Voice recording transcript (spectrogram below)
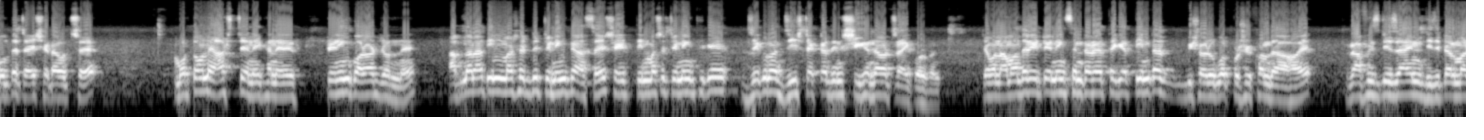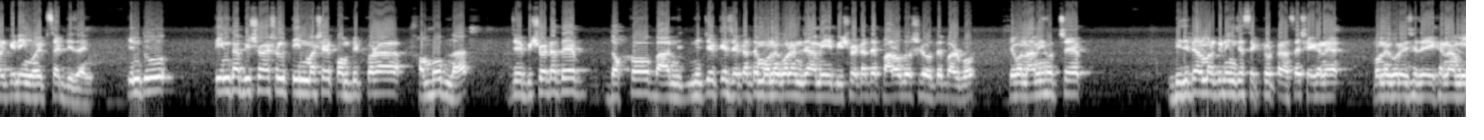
বলতে চাই, সেটা হচ্ছে বর্তমানে আসছেন এখানে ট্রেনিং করার জন্য। আপনারা তিন মাসের যে ট্রেনিংটা আছে, সেই তিন মাসের ট্রেনিং থেকে যে কোনো জিস্ট একটা জিনিস শিখে নেওয়ার ট্রাই করবেন। যেমন আমাদের এই ট্রেনিং সেন্টারের থেকে তিনটা বিষয়ের উপর প্রশিক্ষণ দেওয়া হয় graphics design digital marketing website design কিন্তু তিনটা বিষয় আসলে তিন মাসে কমপ্লিট করা সম্ভব না। যে বিষয়টাতে দক্ষ বা নিজেকে যেটাতে মনে করেন যে আমি এই বিষয়টাতে পারদর্শী হতে পারব। যেমন আমি হচ্ছে ডিজিটাল মার্কেটিং যে সেক্টরটা আছে, সেখানে মনে করেছি যে এখানে আমি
